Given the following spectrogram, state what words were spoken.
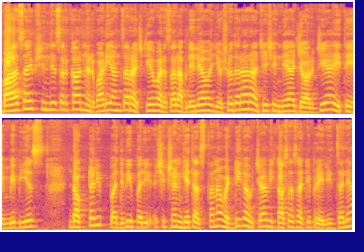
बाळासाहेब शिंदे सरकार नरवाड यांचा राजकीय वारसा लाभलेल्या यशोधरा राजे शिंदे या जॉर्जिया येथे एम बी बी एस डॉक्टरी पदवी परी शिक्षण घेत असताना वड्डी गावच्या विकासासाठी प्रेरित झाल्या.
